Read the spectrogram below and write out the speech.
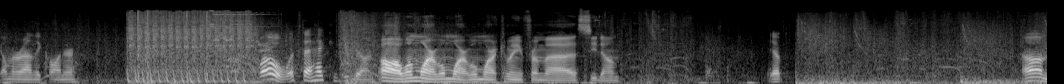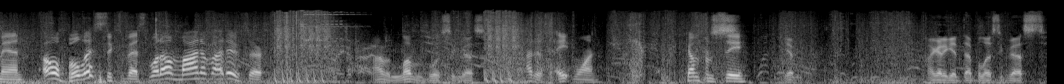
Coming around the corner. Whoa, what the heck is he doing? Oh, one more, one more, one more coming from uh, C Dom. Yep. Oh man. Oh, ballistics vest. What don't mind if I do, sir? I would love a ballistic vest. I just ate one. Come from C. Yep. I gotta get that ballistic vest.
